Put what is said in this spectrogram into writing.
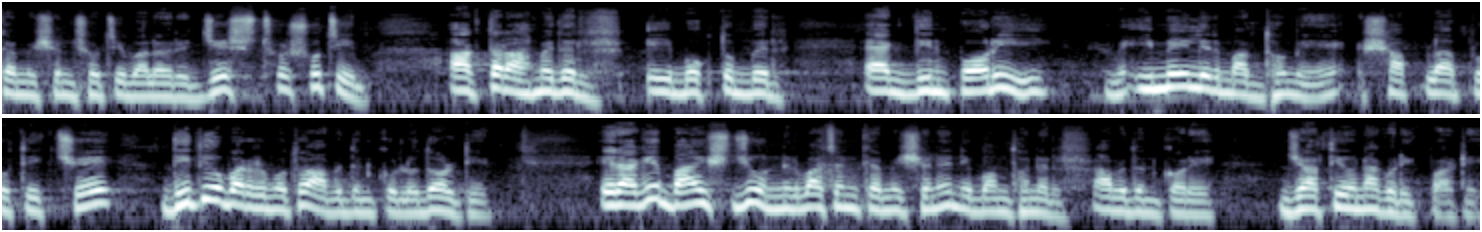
কমিশন সচিবালয়ের জ্যেষ্ঠ সচিব আক্তার আহমেদের এই বক্তব্যের একদিন পরই ইমেইলের মাধ্যমে শাপলা প্রতীক চেয়ে দ্বিতীয়বারের মতো আবেদন করল দলটি। এর আগে বাইশ জুন নির্বাচন কমিশনে নিবন্ধনের আবেদন করে জাতীয় নাগরিক পার্টি।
